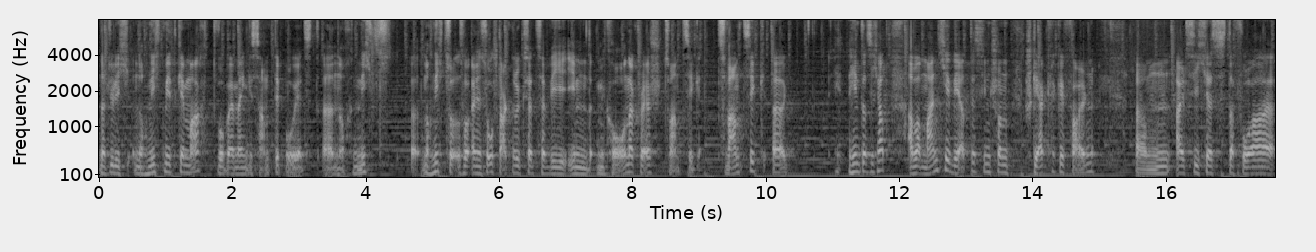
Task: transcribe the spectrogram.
natürlich noch nicht mitgemacht, wobei mein Gesamtdepot jetzt äh, noch, nichts, äh, noch nicht so, so, einen so starken Rücksetzer wie im, im Corona-Crash 2020 äh, hinter sich hat. Aber manche Werte sind schon stärker gefallen ähm, als ich es davor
